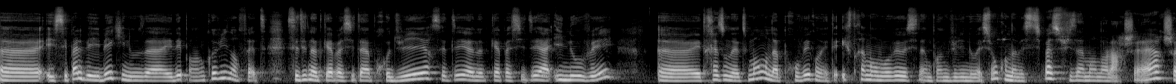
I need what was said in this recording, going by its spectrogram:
Euh, et c'est pas le PIB qui nous a aidés pendant le Covid en fait. C'était notre capacité à produire, c'était euh, notre capacité à innover. Euh, et très honnêtement, on a prouvé qu'on était extrêmement mauvais aussi d'un point de vue de l'innovation, qu'on n'investit pas suffisamment dans la recherche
